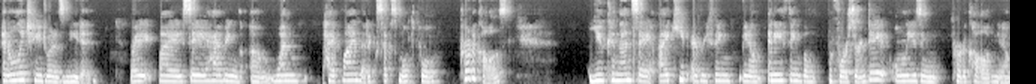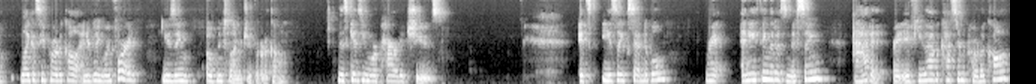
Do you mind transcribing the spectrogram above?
and only change what is needed, right? By say having um, one pipeline that accepts multiple protocols, you can then say, I keep everything, you know, anything before a certain date, only using protocol, you know, legacy protocol and everything going forward using open telemetry protocol. This gives you more power to choose. It's easily extendable, right? Anything that is missing, add it, right? If you have a custom protocol,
